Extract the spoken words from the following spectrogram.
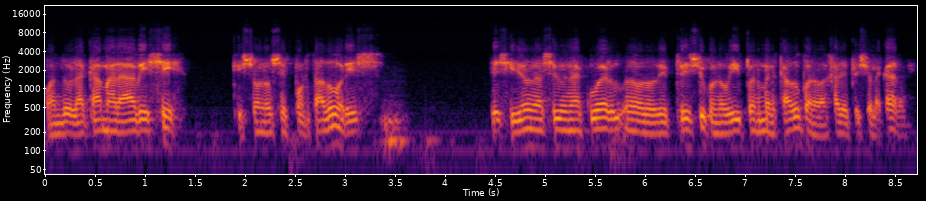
cuando la Cámara ABC, que son los exportadores, decidieron hacer un acuerdo de precio con los hipermercados para bajar el precio de la carne.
